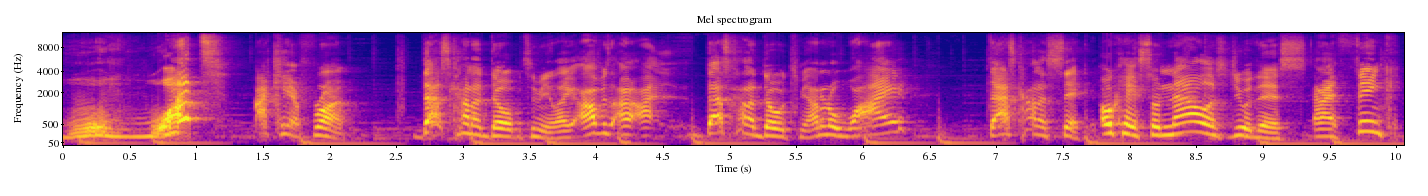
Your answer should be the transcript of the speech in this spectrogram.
What? I can't front that's kind of dope to me. Like, obviously, I, I, that's kind of dope to me. I don't know why. That's kind of sick. Okay, so now let's do this. And I think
